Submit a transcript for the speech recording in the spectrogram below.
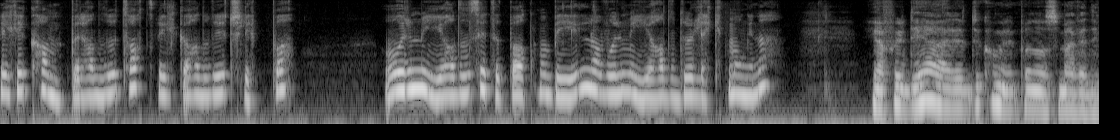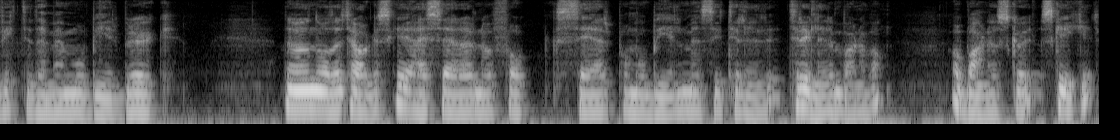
Hvilke kamper hadde du tatt, hvilke hadde du gitt slipp på? Hvor mye hadde du sittet bak mobilen, og hvor mye hadde du lekt med ungene? Ja, for det er Du kommer inn på noe som er veldig viktig, det med mobilbruk. Det er noe av det tragiske jeg ser, er når folk ser på mobilen mens de triller, triller en barnevogn, og barnet sk skriker.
